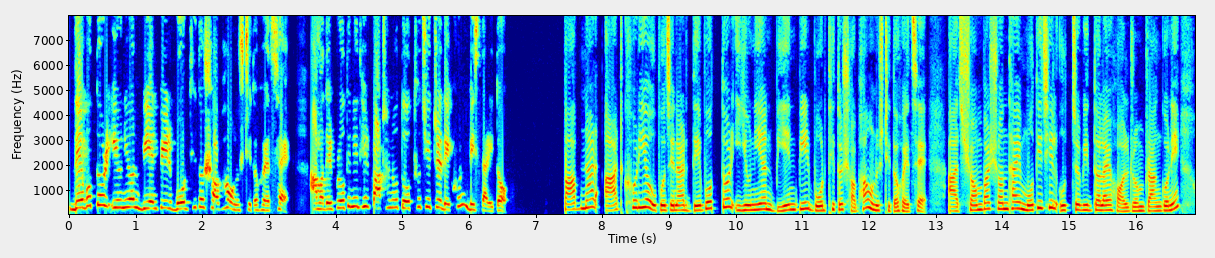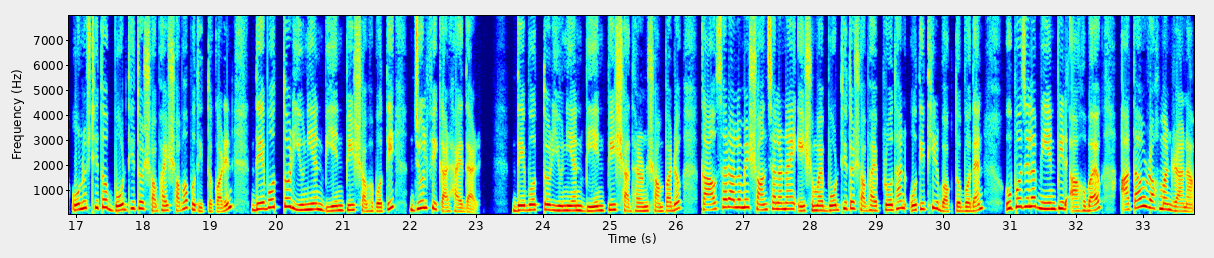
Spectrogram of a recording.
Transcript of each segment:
দেবোত্তর union বিএনপির বর্ধিত সভা অনুষ্ঠিত হয়েছে। আমাদের প্রতিনিধির পাঠানো তথ্যচিত্রে দেখুন বিস্তারিত। পাবনার আটঘরিয়া উপজেলার দেবোত্তর ইউনিয়ন বিএনপির বর্ধিত সভা অনুষ্ঠিত হয়েছে। আজ সোমবার সন্ধ্যায় মতিঝিল উচ্চ বিদ্যালয় হলরুম প্রাঙ্গণে অনুষ্ঠিত বর্ধিত সভায় সভাপতিত্ব করেন দেবোত্তর ইউনিয়ন বিএনপির সভাপতি জুলফিকার হায়দার। দেবোত্তর ইউনিয়ন বিএনপি সাধারণ সম্পাদক কাউসার আলমের সঞ্চালনায় এ সময় বর্ধিত সভায় প্রধান অতিথির বক্তব্য দেন উপজেলা বিএনপির আহ্বায়ক আতাউর রহমান রানা।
